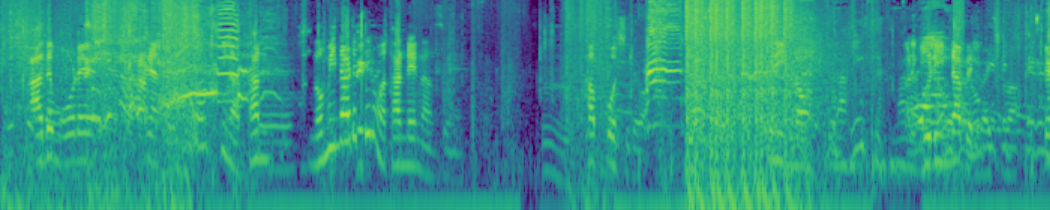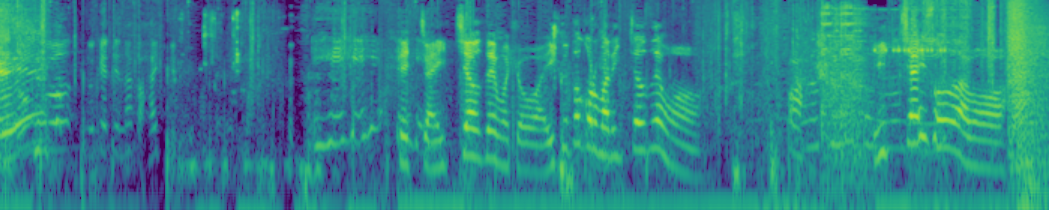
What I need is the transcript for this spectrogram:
ーあ、でも俺、あれなんだ一番好きな単、飲み慣れてるのは単連なんですよね。前うん発泡酒では。グリーンの、あれグリーンラベルが一番。僕は抜けて中入ってる。てっちゃん行っちゃうぜ、もう今日は。行くところまで行っちゃうぜ、もう。行っちゃいそうだ、もう。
